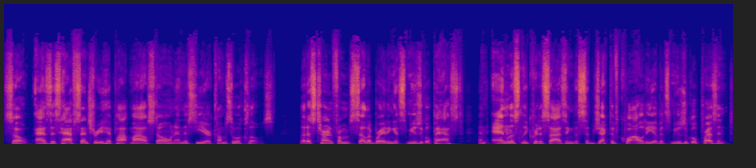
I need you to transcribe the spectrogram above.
So, as this half century hip hop milestone and this year comes to a close, let us turn from celebrating its musical past and endlessly criticizing the subjective quality of its musical present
